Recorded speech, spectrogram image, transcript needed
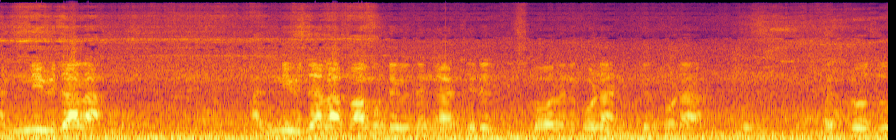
అన్ని విధాల అన్ని విధాల బాగుండే విధంగా చర్యలు తీసుకోవాలని కూడా నిత్యం కూడా ప్రతిరోజు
